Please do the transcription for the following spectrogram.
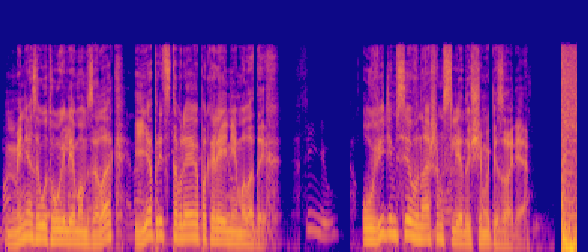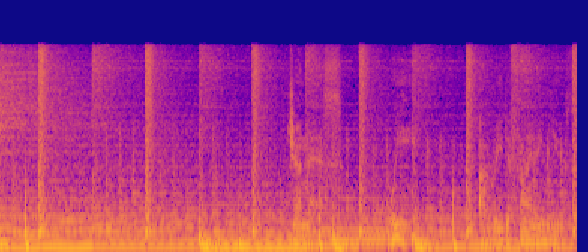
Меня зовут Уильям Амзелак, и я представляю поколение молодых. Увидимся в нашем следующем эпизоде. Jonas, we are redefining youth.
